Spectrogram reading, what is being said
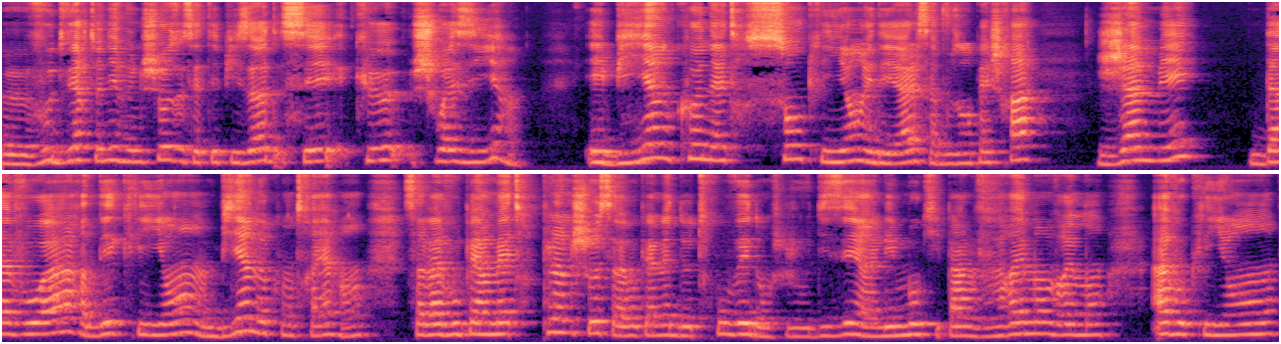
euh, vous devez retenir une chose de cet épisode, c'est que choisir et bien connaître son client idéal, ça vous empêchera jamais d'avoir des clients, bien au contraire. Hein. Ça va vous permettre plein de choses, ça va vous permettre de trouver, donc je vous disais, hein, les mots qui parlent vraiment, vraiment à vos clients.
